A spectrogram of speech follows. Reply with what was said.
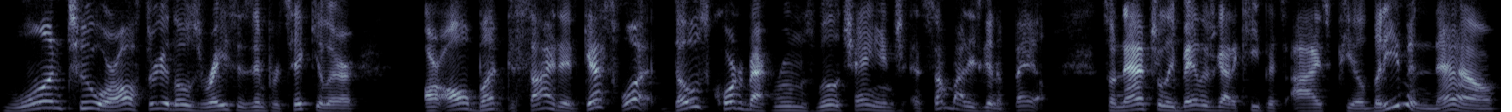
one, two, or all three of those races in particular are all but decided, guess what? Those quarterback rooms will change and somebody's going to bail. So naturally, Baylor's got to keep its eyes peeled. But even now,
